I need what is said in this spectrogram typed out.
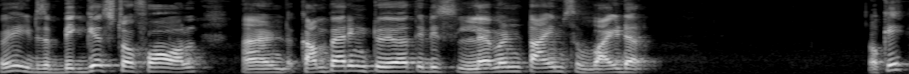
Okay, it is the biggest of all and comparing to earth it is 11 times wider. Okay,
